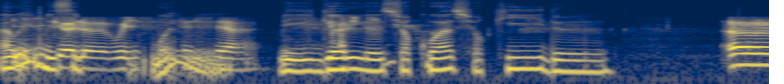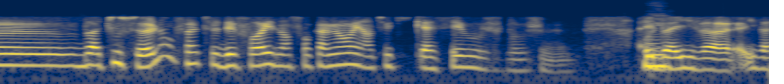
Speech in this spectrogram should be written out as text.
ah oui, il mais, gueule oui, mais- euh, mais il gueule sur quoi, sur qui, de. Euh, bah tout seul en fait. Des fois, il est dans son camion, il y a un truc qui est cassé ou je, bon, je... et bah il va, il va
